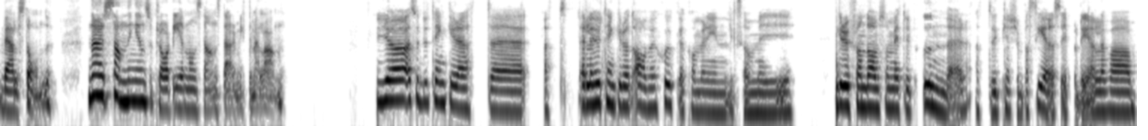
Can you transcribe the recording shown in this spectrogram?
välstånd. När sanningen såklart är någonstans där mittemellan. Ja, alltså du tänker att, eh, att, eller hur tänker du att avundsjuka kommer in liksom i, tänker du från de som är typ under, att det kanske baserar sig på det, eller vad?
